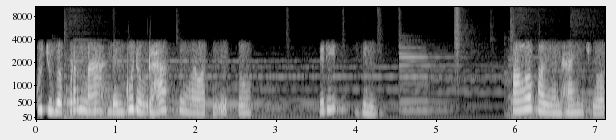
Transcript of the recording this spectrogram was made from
gue juga pernah dan gue udah berhasil melewati itu. Jadi gini. Kalau kalian hancur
